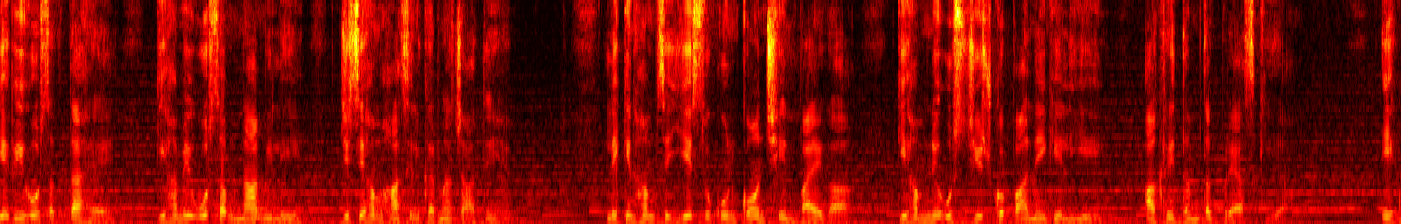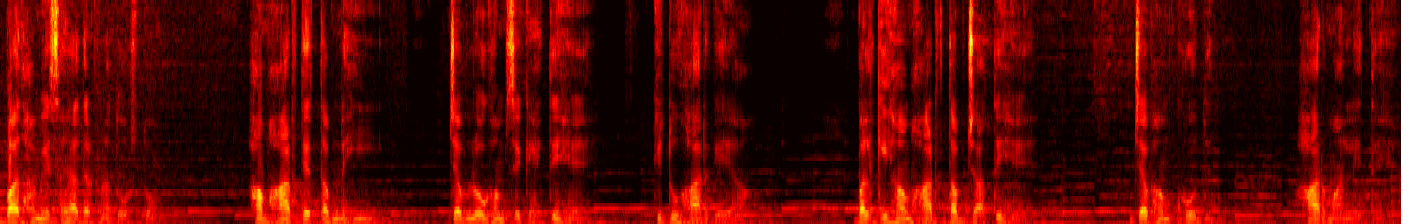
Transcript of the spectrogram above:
ये भी हो सकता है कि हमें वो सब ना मिले, जिसे हम हासिल करना चाहते हैं। लेकिन हमसे ये सुकून कौन छीन पाएगा कि हमने उस चीज़ को पाने के लिए आखिरी दम तक प्रयास किया? एक बात हमेशा याद रखना दोस्तों, हम हारते तब नहीं, जब लोग हमसे कहते हैं कि तू हार गया, बल्कि हम हार तब जाते हैं, जब हम खुद हार मान लेते हैं।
